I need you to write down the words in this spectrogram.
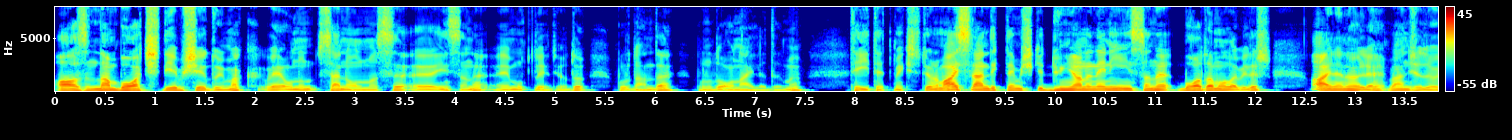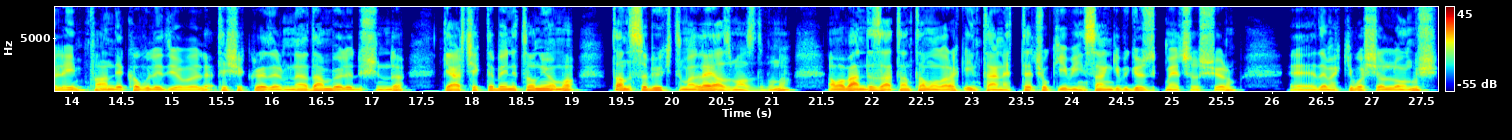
ağzından boğaç diye bir şey duymak ve onun sen olması e, insanı e, mutlu ediyordu. Buradan da bunu da onayladığımı teyit etmek istiyorum. Icelandic demiş ki dünyanın en iyi insanı bu adam olabilir. Aynen öyle. Bence de öyleyim falan diye kabul ediyor böyle. Teşekkür ederim. Neden böyle düşündü? Gerçekte beni tanıyor mu? Tanısa büyük ihtimalle yazmazdı bunu. Ama ben de zaten tam olarak internette çok iyi bir insan gibi gözükmeye çalışıyorum. E, demek ki başarılı olmuş.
